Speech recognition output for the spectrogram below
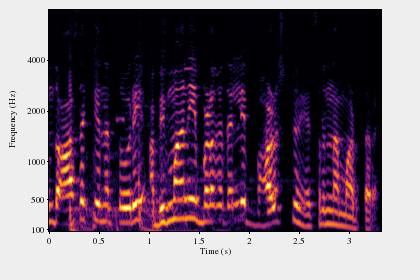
ಒಂದು ಆಸಕ್ತಿಯನ್ನು ತೋರಿ ಅಭಿಮಾನಿ ಬಳಗದಲ್ಲಿ ಬಹಳಷ್ಟು ಹೆಸರನ್ನ ಮಾಡ್ತಾರೆ.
